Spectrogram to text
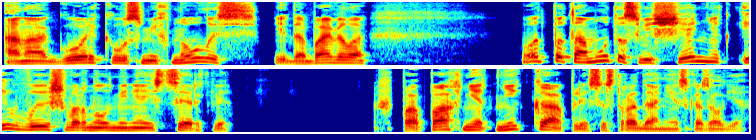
Она горько усмехнулась и добавила, «Вот потому-то священник и вышвырнул меня из церкви». «В попах нет ни капли сострадания», — сказал я.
